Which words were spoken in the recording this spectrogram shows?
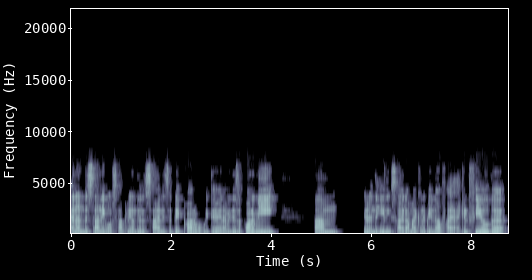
and understanding what's happening on the other side is a big part of what we're doing. I mean, there's a part of me, um, you know, in the healing side, am I going to be enough? I, I can feel the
